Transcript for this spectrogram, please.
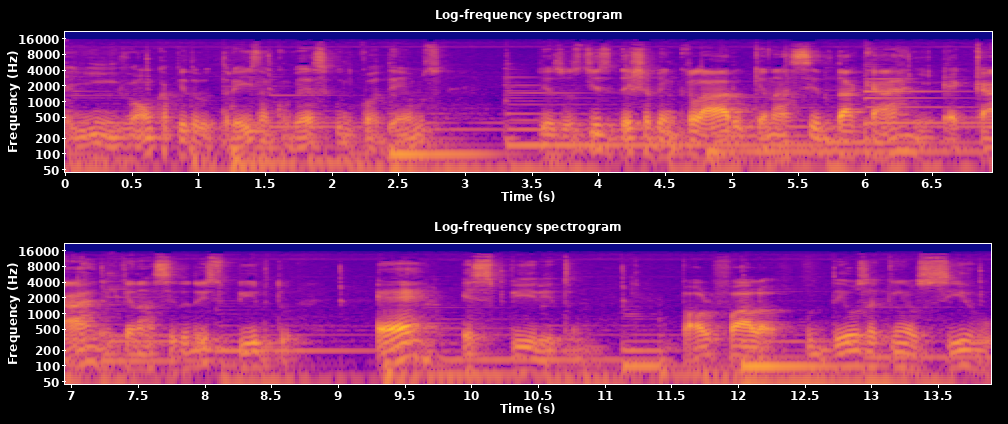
Em João capítulo 3, na conversa com Nicodemos, Jesus diz, deixa bem claro que é nascido da carne é carne, que é nascido do espírito é espírito. Paulo fala, o Deus a quem eu sirvo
